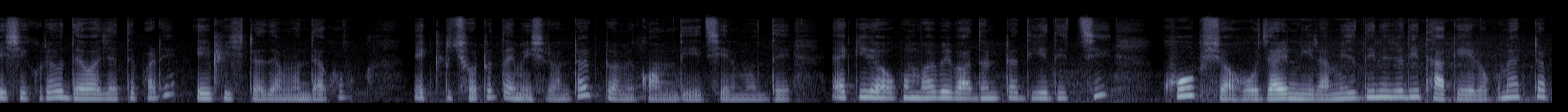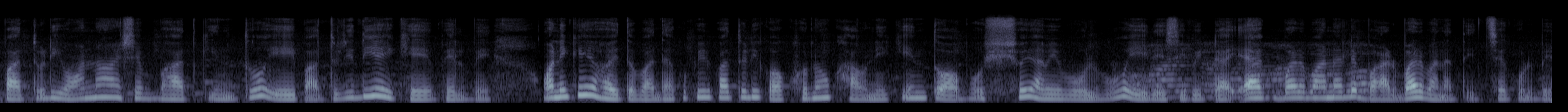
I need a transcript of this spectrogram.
বেশি করেও দেওয়া যেতে পারে। এই পিসটা যেমন দেখো, একটু ছোট, তাই মিশ্রণটা একটু আমি কম দিয়েছি এর মধ্যে। একই রকমভাবে বাঁধনটা দিয়ে দিচ্ছি। খুব সহজ আর নিরামিষ দিনে যদি থাকে এরকম একটা পাতুরি, অনায়াসে ভাত কিন্তু এই পাতুরি দিয়েই খেয়ে ফেলবে। অনেকেই হয়তো বাঁধাকপির পাতুরি কখনও খাওনি, কিন্তু অবশ্যই আমি বলব এই রেসিপিটা একবার বানালে বারবার বানাতে ইচ্ছে করবে।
